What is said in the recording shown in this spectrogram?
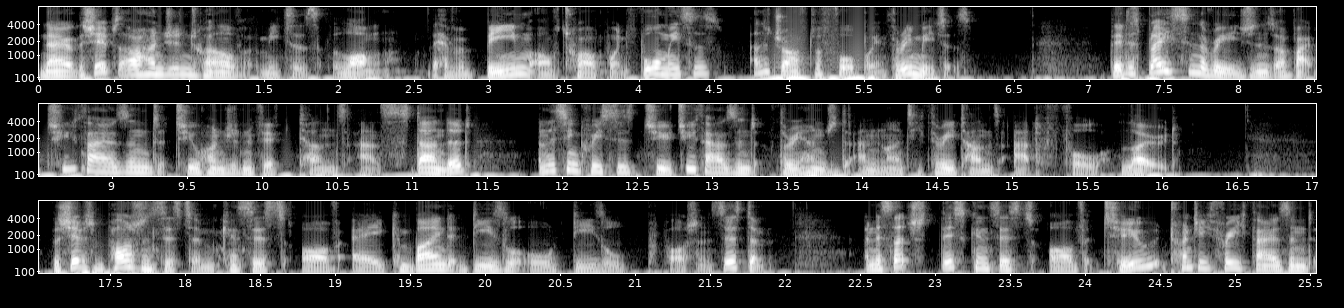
Now the ships are 112 metres long. They have a beam of 12.4 metres and a draft of 4.3 metres. They displace in the regions of about 2,250 tonnes as standard, and this increases to 2,393 tonnes at full load. The ship's propulsion system consists of a combined diesel or diesel propulsion system, and as such, this consists of two 23,000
